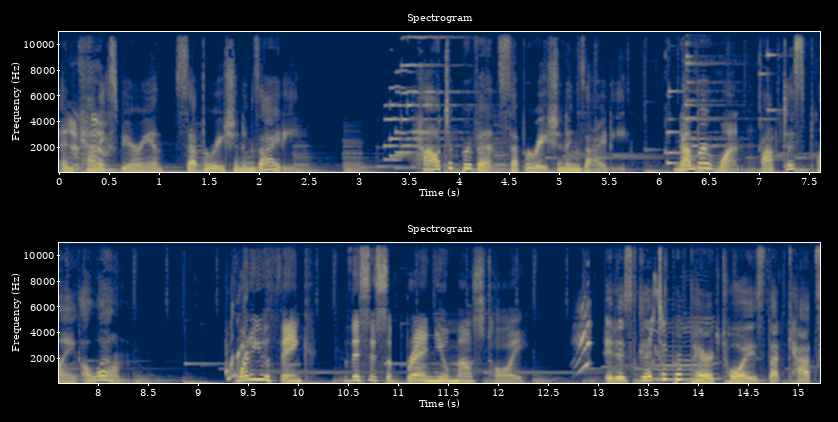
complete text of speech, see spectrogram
and can mm-hmm. experience separation anxiety. How to prevent separation anxiety? Number one, practice playing alone. What do you think? This is a brand new mouse toy. It is good to prepare toys that cats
